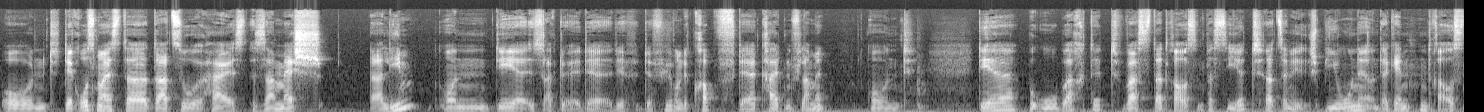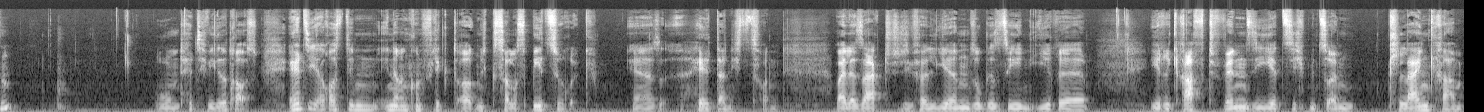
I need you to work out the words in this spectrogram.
Und der Großmeister dazu heißt Samesh Alim und der ist aktuell der, der, der führende Kopf der kalten Flamme und der beobachtet, was da draußen passiert, hat seine Spione und Agenten draußen und hält sich wie gesagt raus. Er hält sich auch aus dem inneren Konflikt mit Xalos B zurück. Er hält da nichts von, weil er sagt, sie verlieren so gesehen ihre, ihre Kraft, wenn sie jetzt sich mit so einem Kleinkram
